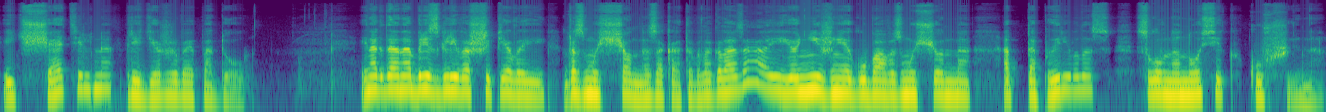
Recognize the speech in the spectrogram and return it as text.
и тщательно придерживая подол. Иногда она брезгливо шипела и возмущенно закатывала глаза, а ее нижняя губа возмущенно оттопыривалась, словно носик кувшина.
